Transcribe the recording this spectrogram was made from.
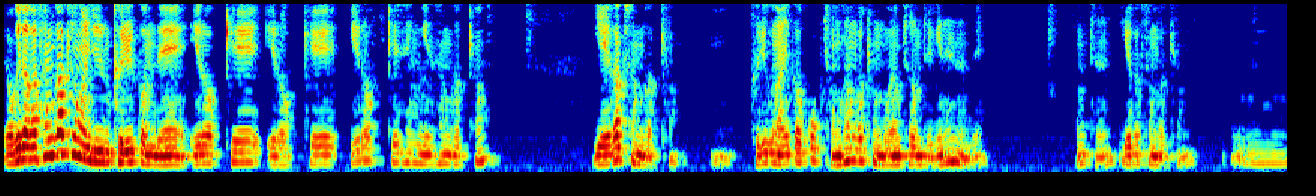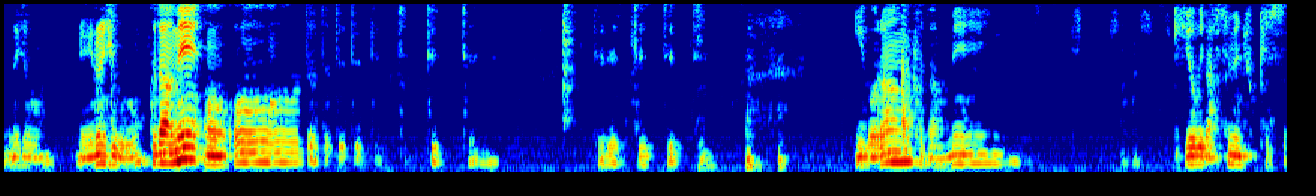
여기다가 삼각형을 이제 좀 그릴 건데 이렇게 이렇게 이렇게 생긴 삼각형 예각 삼각형 음, 그리고 나니까 꼭 정삼각형 모양처럼 되긴 했는데 아무튼 예각 삼각형 음, 왜 저거 네, 이런 식으로 그 다음에 어 어 이거랑 그 다음에 기억이 났으면 좋겠어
